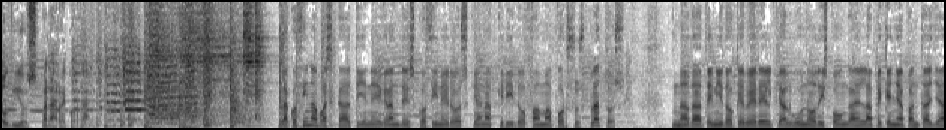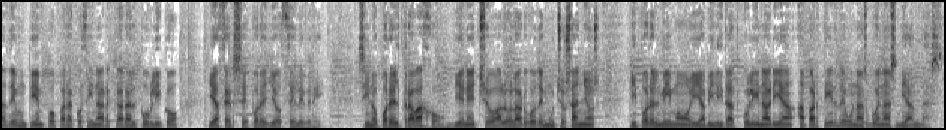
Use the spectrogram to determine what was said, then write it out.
Audios para recordar. La cocina vasca tiene grandes cocineros que han adquirido fama por sus platos. Nada ha tenido que ver el que alguno disponga en la pequeña pantalla de un tiempo para cocinar cara al público y hacerse por ello célebre, sino por el trabajo bien hecho a lo largo de muchos años y por el mimo y habilidad culinaria a partir de unas buenas viandas.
